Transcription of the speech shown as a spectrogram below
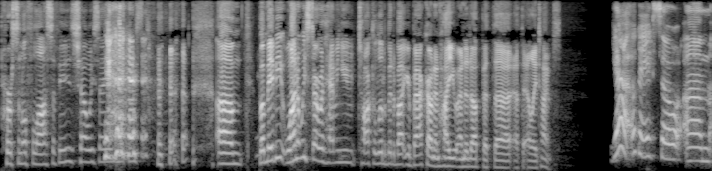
personal philosophies, shall we say? um, but maybe why don't we start with having you talk a little bit about your background and how you ended up at the at the LA Times? Yeah, okay. So um,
